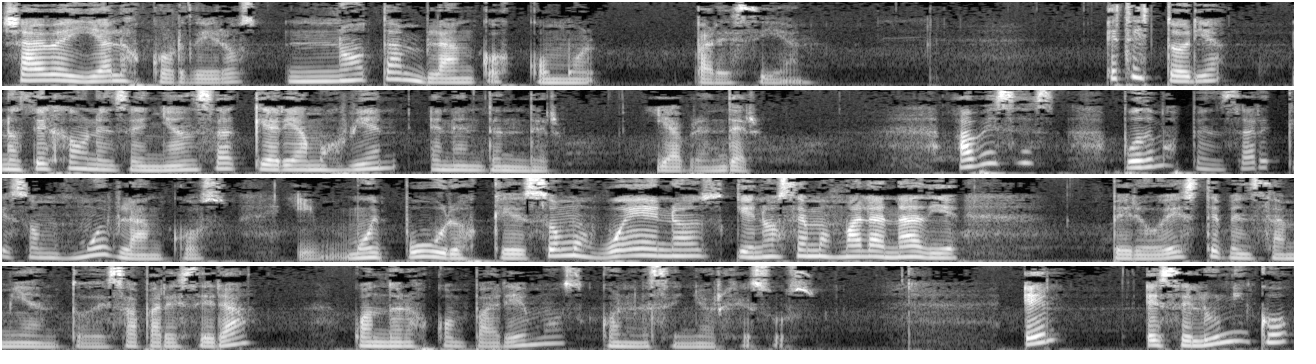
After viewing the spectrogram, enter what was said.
ya veía los corderos no tan blancos como parecían. Esta historia nos deja una enseñanza que haríamos bien en entender y aprender. A veces podemos pensar que somos muy blancos y muy puros, que somos buenos, que no hacemos mal a nadie, pero este pensamiento desaparecerá cuando nos comparemos con el Señor Jesús. Él es el único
